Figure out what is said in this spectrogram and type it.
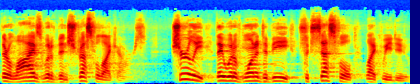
their lives would have been stressful like ours. Surely they would have wanted to be successful like we do.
